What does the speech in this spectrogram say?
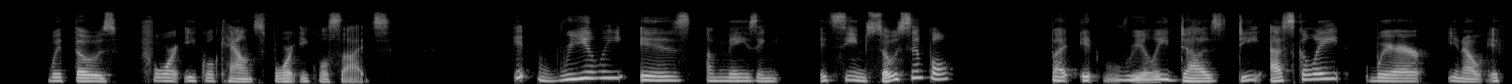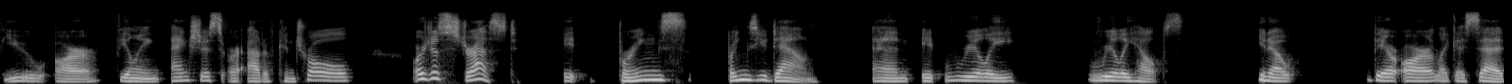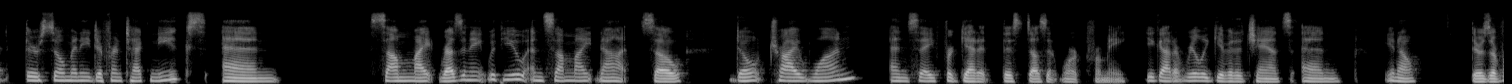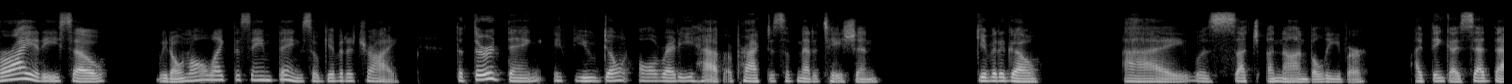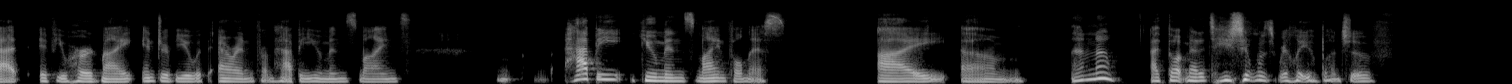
with those four equal counts, four equal sides. It really is amazing. It seems so simple, but it really does de escalate where, you know, if you are feeling anxious or out of control or just stressed, it brings brings you down. And it really really helps. You know there are like i said there's so many different techniques and some might resonate with you and some might not. So don't try one and say forget it. This doesn't work for me. You got to really give it a chance. And you know there's a variety so we don't all like the same thing. So give it a try the third thing, if you don't already have a practice of meditation, give it a go. I was such a non believer. I think I said that if you heard my interview with Erin from Happy Humans Minds. Happy Humans Mindfulness. I um I don't know. I thought meditation was really a bunch of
